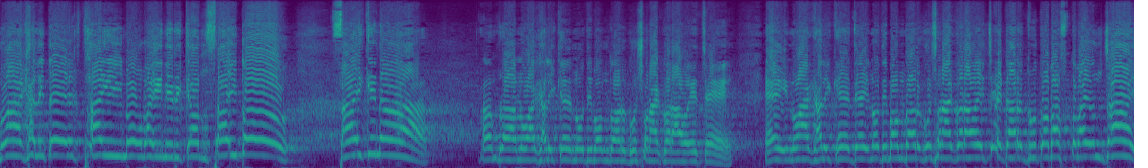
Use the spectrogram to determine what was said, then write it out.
নোয়াখালীতে স্থায়ী নৌবাহিনীর ক্যাম্প চাই তো চাই কিনা? আমরা নোয়াখালীকে নদী বন্দর ঘোষণা করা হয়েছে। এই নোয়াখালীকে যে নদী বন্দর ঘোষণা করা হয়েছে, এটার দ্রুত বাস্তবায়ন চাই।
